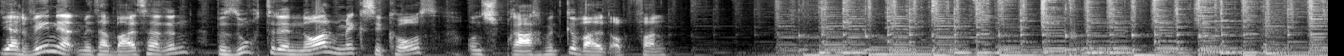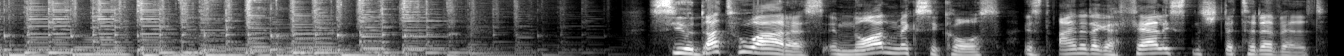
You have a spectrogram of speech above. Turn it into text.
Die Adveniat-Mitarbeiterin besuchte den Norden Mexikos und sprach mit Gewaltopfern. Ciudad Juárez im Norden Mexikos ist eine der gefährlichsten Städte der Welt.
